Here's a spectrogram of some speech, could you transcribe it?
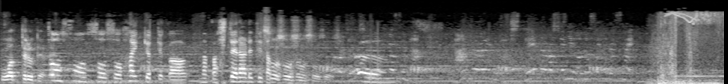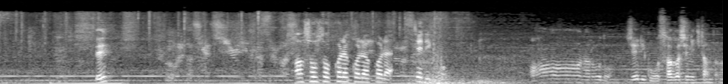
終わってるんだよね。そうそうそうそう、廃墟っていうか、なんか捨てられてたそうとそうそうそうそう。うん。え？あ、そうそう、これこれこれ。ジェリコ。ああなるほどジェリコを探しに来たんだな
